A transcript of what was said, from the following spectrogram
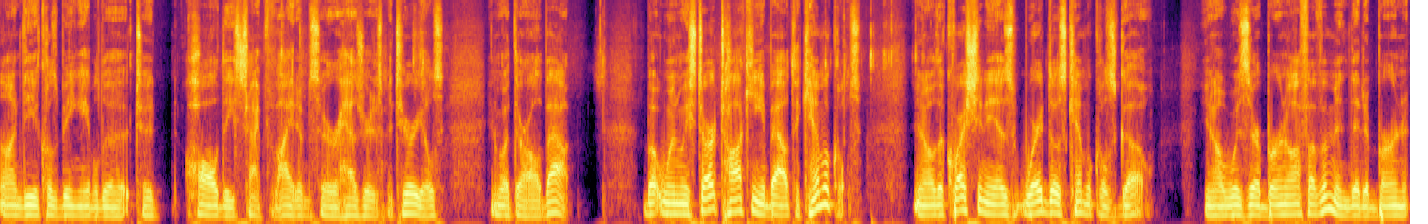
on vehicles being able to, to haul these type of items or hazardous materials and what they're all about. But when we start talking about the chemicals, you know, the question is where'd those chemicals go? You know, was there a burn off of them and did it burn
